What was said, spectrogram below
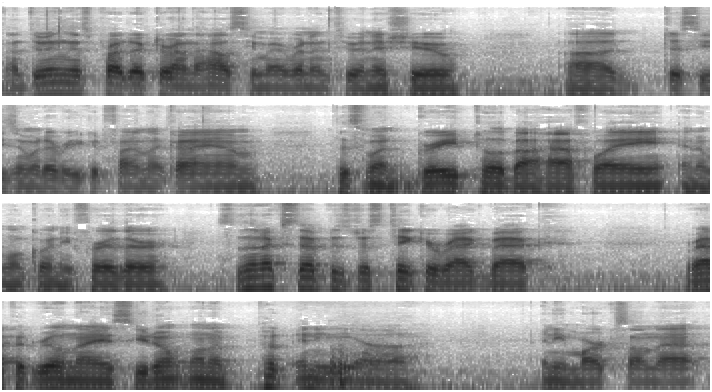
Now doing this project around the house, you might run into an issue. Uh, just using whatever you could find like I am. This went great till about halfway and it won't go any further. So the next step is just take your rag back, wrap it real nice. You don't want to put any uh, any marks on that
